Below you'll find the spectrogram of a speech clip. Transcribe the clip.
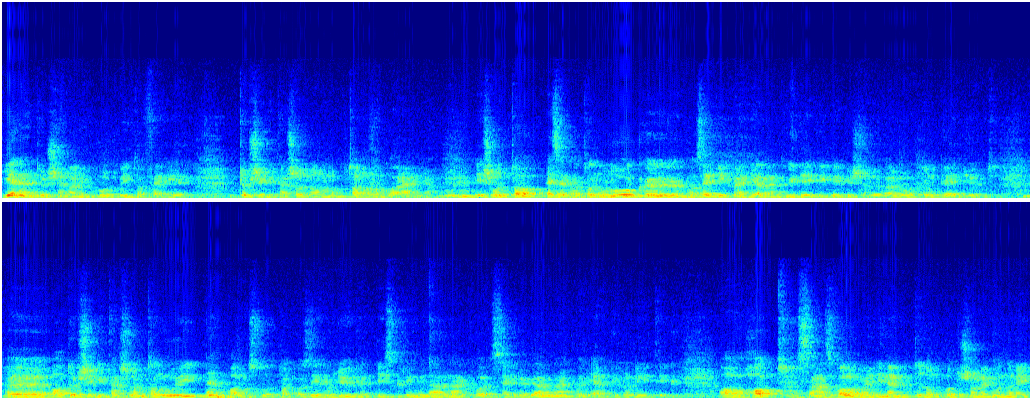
jelentősen nagyobb volt, mint a fehér többségi társadalom tanulók aránya. Uh-huh. És ott a, ezek a tanulók, az egyik megjelent vidéki képviselővel voltunk együtt. A többségi társadalom tanulói nem panaszkodtak azért, hogy őket diszkriminálnák, vagy szegregálnák, vagy elkülönítik. A 600 valamennyi, nem tudom pontosan megmondani,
